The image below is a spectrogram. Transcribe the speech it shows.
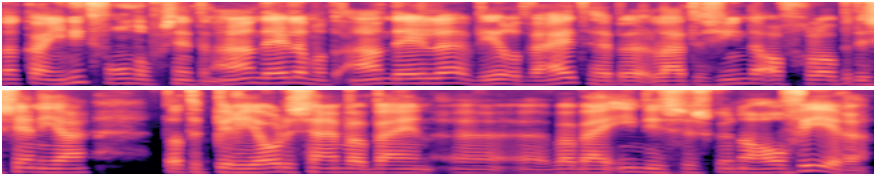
dan kan je niet voor 100% in aandelen. Want aandelen wereldwijd hebben laten zien de afgelopen decennia dat er periodes zijn waarbij, een, uh, waarbij indices kunnen halveren.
